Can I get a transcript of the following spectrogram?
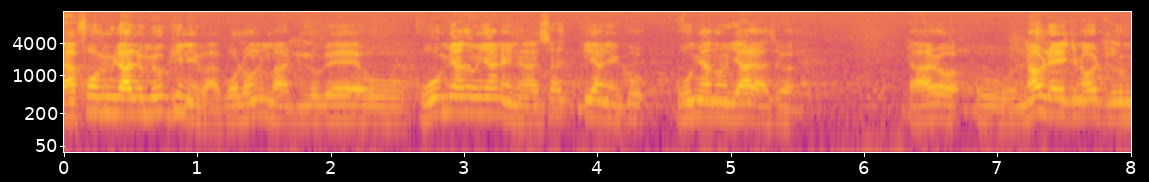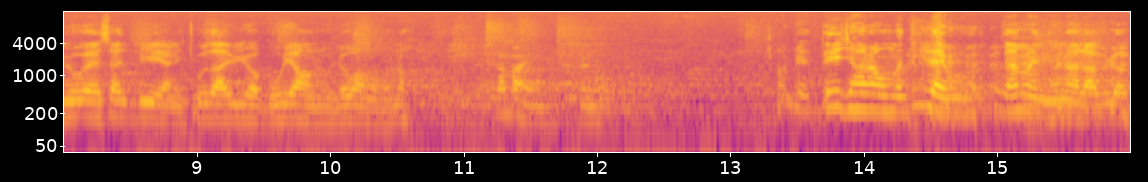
ဒါ formula လိုမျိုးဖြစ်နေပါဘောလုံးတွေမှာဒီလိုပဲဟိုဂိုးအများဆုံးရနိုင်တာဆက်ပြရနေကိုဂိုးအများဆုံးရတာဆိုတော့ဒါကတော့ဟိုနောက်လည်းကျွန်တော်ဒီလိုမျိုးပဲဆက်ပြရနေစူးစမ်းပြီးတော့ဂိုးရအောင်လို့လုပ်အောင်ပါနော်တမိုင်းတွင်းတော့ဟုတ်တယ်တေးချာတော့မသိလိုက်ဘူးတမ်းမှန်ငွန်းလာလာပြီးတော့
